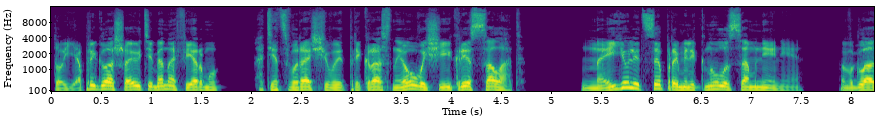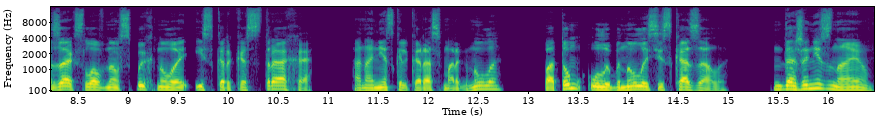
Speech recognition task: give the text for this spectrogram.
то я приглашаю тебя на ферму. Отец выращивает прекрасные овощи и крест-салат». На ее лице промелькнуло сомнение. В глазах словно вспыхнула искорка страха. Она несколько раз моргнула, потом улыбнулась и сказала. «Даже не знаю.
